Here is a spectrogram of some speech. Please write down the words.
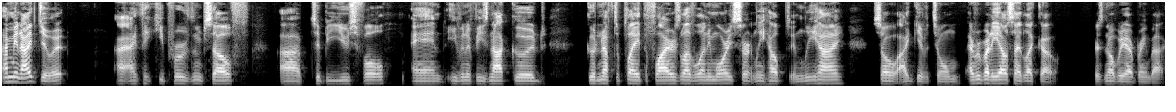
I mean, I'd do it. I, I think he proved himself uh, to be useful, and even if he's not good, good enough to play at the Flyers level anymore, he certainly helped in Lehigh. So I'd give it to him. Everybody else, I'd let go. There's nobody I'd bring back.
